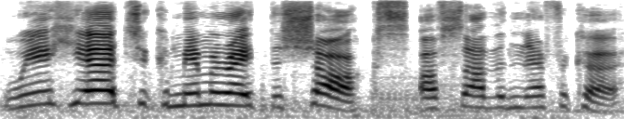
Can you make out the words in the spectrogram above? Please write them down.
We're here to commemorate the sharks of Southern Africa.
